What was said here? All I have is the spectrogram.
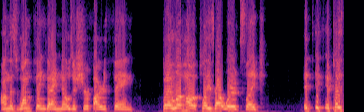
on this one thing that I know is a surefire thing. But I love how it plays out where it's like, it it, it plays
